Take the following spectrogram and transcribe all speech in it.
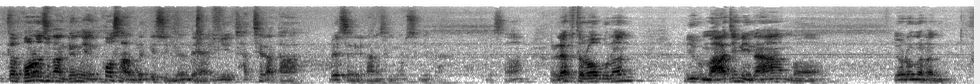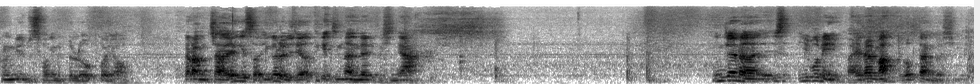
일단 보는 순간 굉장히 coarse하고 느낄 수 있는데 이게 자체가 다 mass일 가능성이 없습니다. 그래서 left lobe는 liver margin이나 뭐 이런 거는 그런 liver 소견은 별로 없고요. 그럼 자 여기서 이거를 이제 어떻게 진단 내릴 것이냐? 문제는 이분이 viral marker가 없다는 것입니다.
